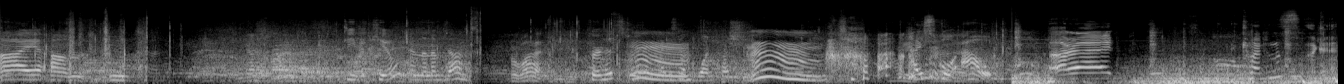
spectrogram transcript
I um DBQ and then I'm done. For what? For history, I just have one question. High school out. Alright. Can I turn this? Okay.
